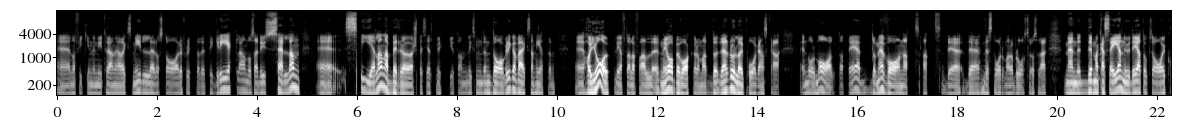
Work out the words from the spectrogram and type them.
Eh, de fick in en ny tränare, Alex Miller och Stare flyttade till Grekland och så här, Det är ju sällan eh, spelarna berörs speciellt mycket utan liksom den dagliga verksamheten eh, har jag upplevt i alla fall eh, när jag bevakar dem att den rullar ju på ganska eh, normalt och att det är, de är vana att, att det, det, det stormar och blåser och sådär. Men det man kan säga nu det är att också AIK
